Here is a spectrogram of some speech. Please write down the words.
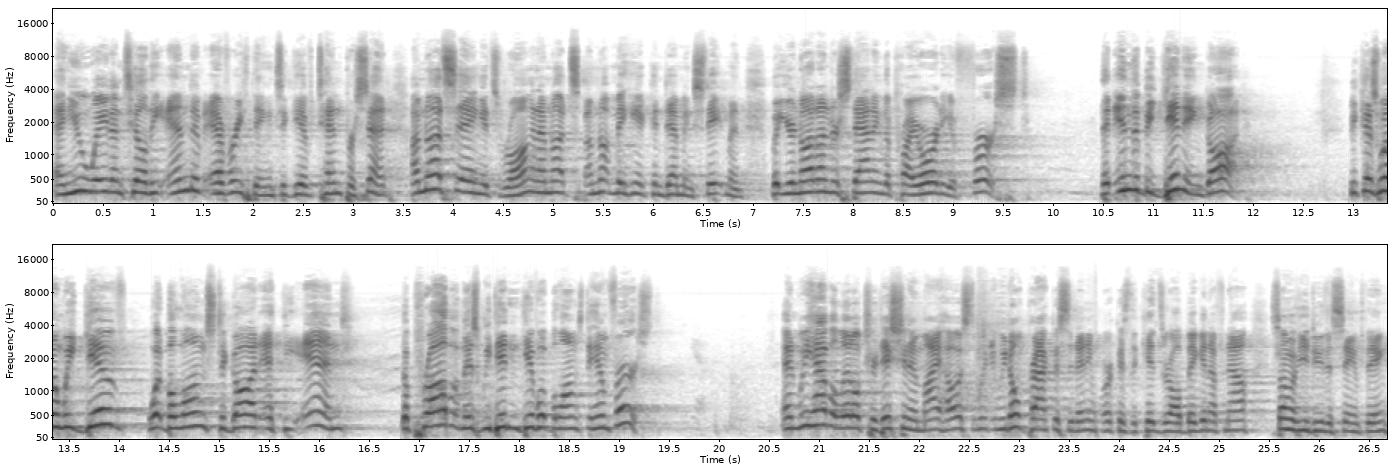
and you wait until the end of everything to give 10%, I'm not saying it's wrong and I'm not, I'm not making a condemning statement, but you're not understanding the priority of first. That in the beginning, God. Because when we give what belongs to God at the end, the problem is we didn't give what belongs to Him first. And we have a little tradition in my house. We, we don't practice it anymore because the kids are all big enough now. Some of you do the same thing.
